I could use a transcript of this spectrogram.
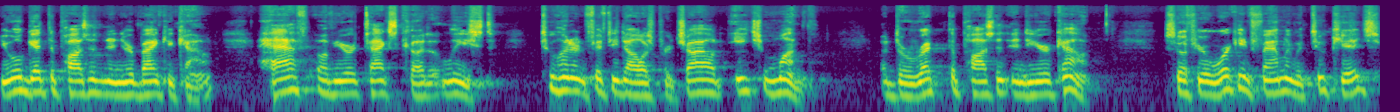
you will get deposited in your bank account half of your tax cut at least $250 per child each month, a direct deposit into your account. So if you're a working family with two kids,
